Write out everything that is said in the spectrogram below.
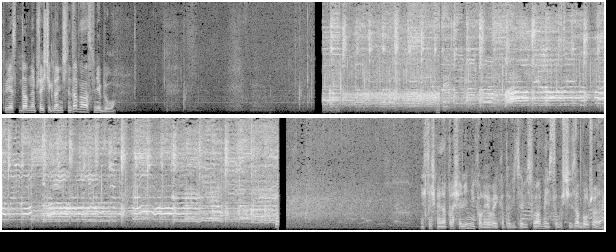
Tu jest dawne przejście graniczne. Dawno nas tu nie było. Jesteśmy na trasie linii kolejowej Katowice-Wisła w miejscowości Zaborze.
